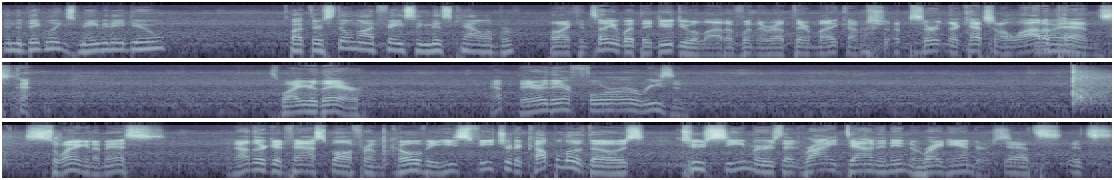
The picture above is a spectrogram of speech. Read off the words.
in the big leagues. Maybe they do. But they're still not facing this caliber. Well, I can tell you what they do do a lot of when they're up there, Mike. I'm, sh- I'm certain they're catching a lot Oh, of yeah. pens. That's why you're there. Yep, they're there for a reason. Swing and a miss. Another good fastball from Covey. He's featured a couple of those two seamers that ride down and into right-handers. Yeah, it's it's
